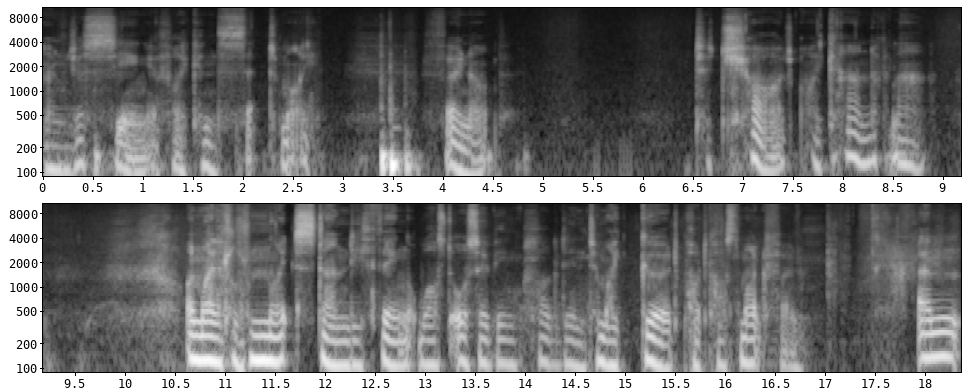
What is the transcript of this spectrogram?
I'm just seeing if I can set my phone up to charge. Oh, I can, look at that on my little nightstandy thing whilst also being plugged into my good podcast microphone. Um,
